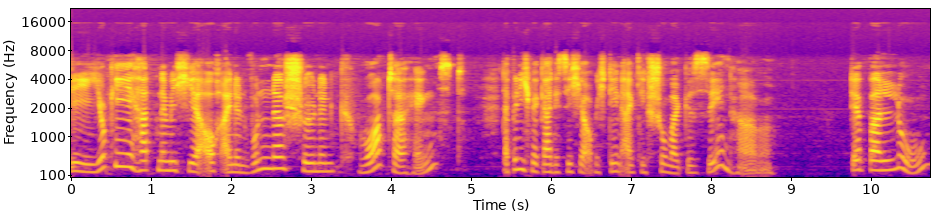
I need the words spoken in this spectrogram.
Die Yuki hat nämlich hier auch einen wunderschönen Quarterhengst. Da bin ich mir gar nicht sicher, ob ich den eigentlich schon mal gesehen habe. Der Baloo.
